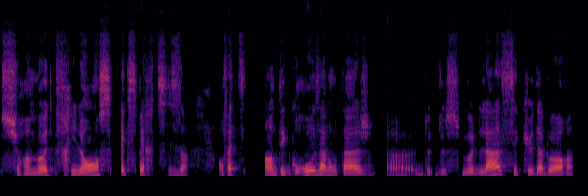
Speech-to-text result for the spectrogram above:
sur un mode freelance, expertise. En fait, un des gros avantages de, ce mode-là, c'est que d'abord,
